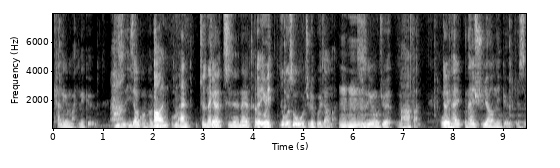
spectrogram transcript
看那个买那个，就是依照广告去哦，按就是那个纸的那个特对，因。为如果是我，我绝对不会这样买，嗯嗯，就是因为我觉得麻烦，我不太不太需要那个，就是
